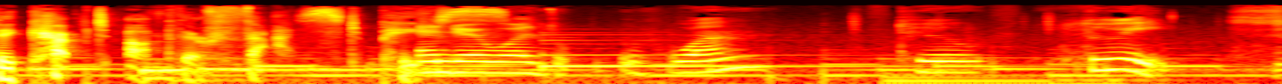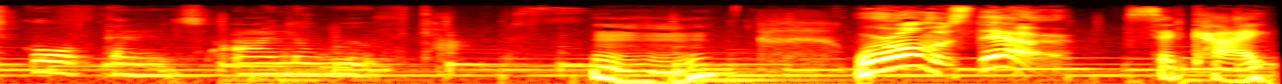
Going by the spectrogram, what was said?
they kept up their fast pace. And there was one, two, three scorpions on the rooftops. Mm-hmm. We're almost there, said Kai.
